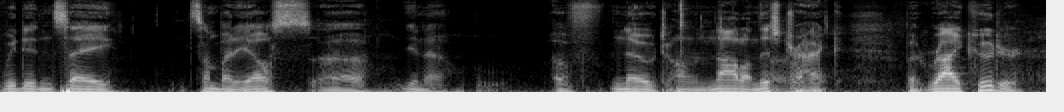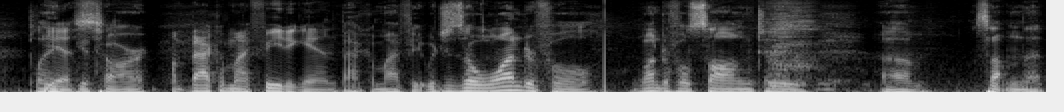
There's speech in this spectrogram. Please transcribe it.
we didn't say somebody else, uh, you know, of note on not on this track, but Ry Cooder played Yes. guitar I'm back on my feet again. back on my feet, which is a wonderful, wonderful song too. Um, something that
